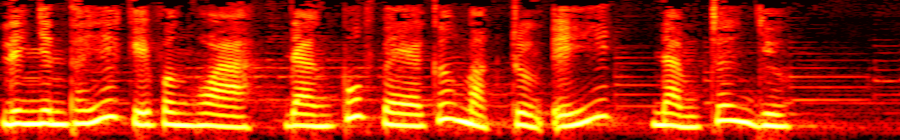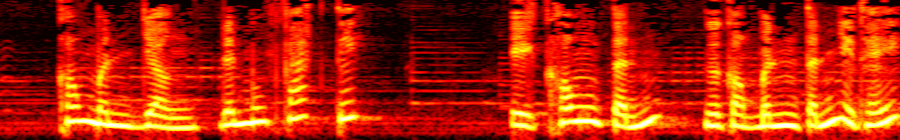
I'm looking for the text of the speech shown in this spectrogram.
liền nhìn thấy Kỷ Vân Hòa đang vuốt ve gương mặt Trường Ý nằm trên giường. Khổng Minh giận đến muốn phát tiết. "Y không tỉnh, người còn bình tĩnh như thế?"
